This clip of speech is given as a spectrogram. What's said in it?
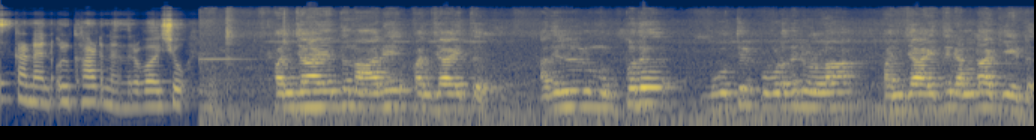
എസ് കണ്ണൻ ഉദ്ഘാടനം നിർവഹിച്ചു. പഞ്ചായത്ത് നാല് പഞ്ചായത്ത് അതിൽ മുപ്പത് ബൂത്തിൽ കൂടുതലുള്ള പഞ്ചായത്ത് രണ്ടാക്കിയിട്ട്.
